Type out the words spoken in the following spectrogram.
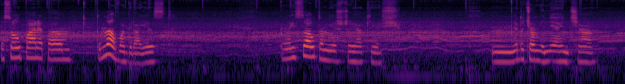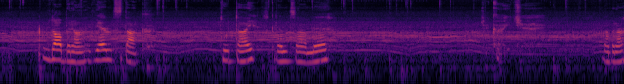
To są parę tam. To nowa gra jest. No i są tam jeszcze jakieś. Mm, niedociągnięcia. Dobra, więc tak. Tutaj skręcamy. Czekajcie. Dobra.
